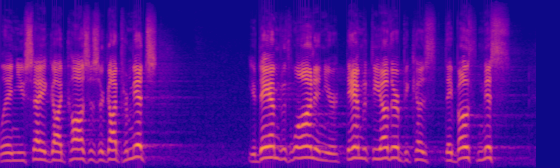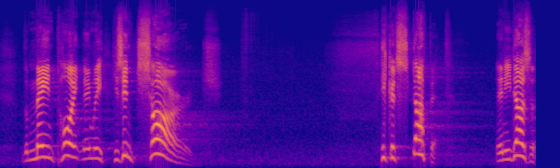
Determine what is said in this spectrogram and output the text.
when you say God causes or God permits. You're damned with one and you're damned with the other because they both miss the main point, namely, He's in charge. He could stop it, and He doesn't.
